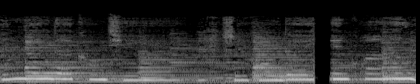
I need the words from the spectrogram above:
冷冷的空气，湿红的眼眶里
